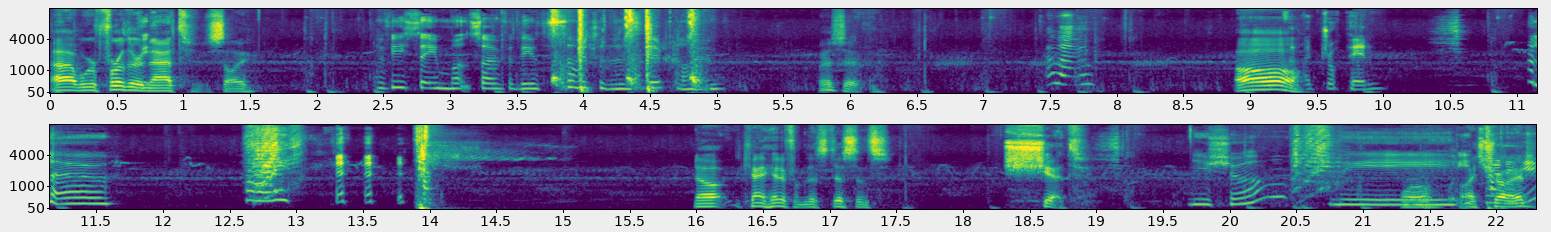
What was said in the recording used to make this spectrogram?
Uh, we're further than that, Sully. Have you seen what's over the other side of the zip line? What is it? Hello. Oh, I drop in. Hello. Hi. no, you can't hit it from this distance. Shit. You sure? We. Well, I tried.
